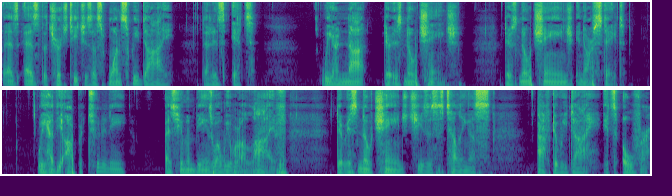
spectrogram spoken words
as as the church teaches us, once we die, that is it. We are not. There is no change. There's no change in our state. We had the opportunity as human beings while we were alive there is no change, Jesus is telling us, after we die. It's over.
